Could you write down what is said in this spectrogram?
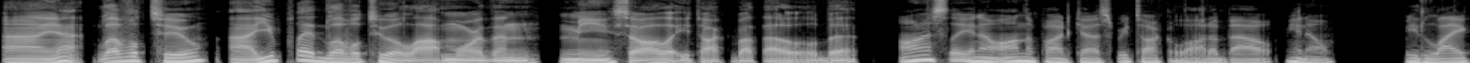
Uh, yeah, level two. Uh, you played level two a lot more than me, so I'll let you talk about that a little bit. honestly, you know, on the podcast, we talk a lot about, you know, we like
